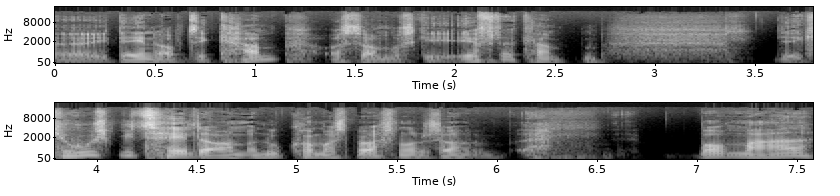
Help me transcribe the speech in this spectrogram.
øh, i dagen op til kamp, og så måske efter kampen. Jeg kan huske, vi talte om, og nu kommer spørgsmålet så, hvor meget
